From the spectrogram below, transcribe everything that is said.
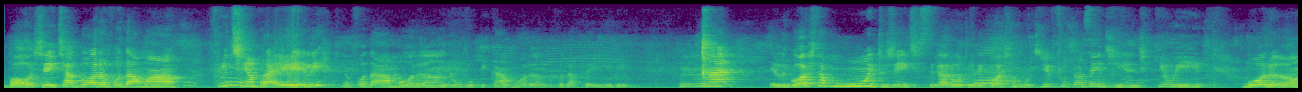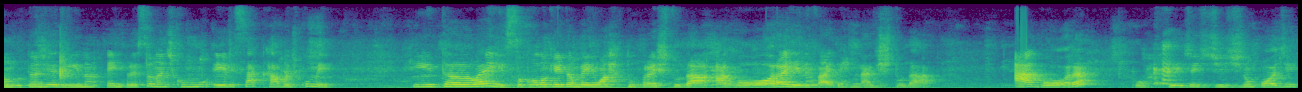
Bom, gente, agora eu vou dar uma frutinha pra ele. Eu vou dar morango, vou picar o morango, vou dar pra ele. Né? Ele gosta muito, gente, esse garoto, ele gosta muito de fruta azedinha, de kiwi, morango, tangerina. É impressionante como ele se acaba de comer. Então é isso, eu coloquei também o Arthur pra estudar agora, e ele vai terminar de estudar agora, porque, gente, a gente não pode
